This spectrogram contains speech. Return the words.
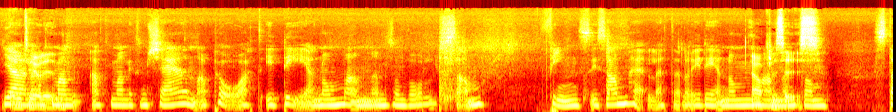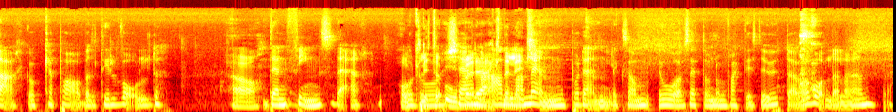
Gärna att man, att man liksom tjänar på att idén om mannen som våldsam finns i samhället. Eller idén om Ja, mannen precis. som stark och kapabel till våld. Ja, Den finns där. Och Och, då lite tjänar alla män på den, liksom, oavsett om de faktiskt utövar våld eller inte.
